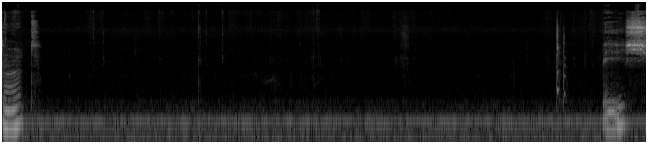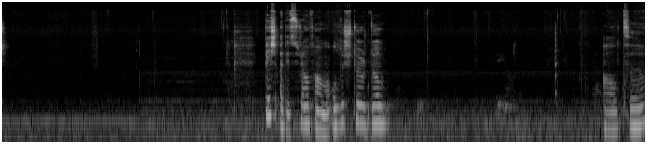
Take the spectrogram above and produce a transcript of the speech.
4 5 5 adet zürafamı oluşturdum. 6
